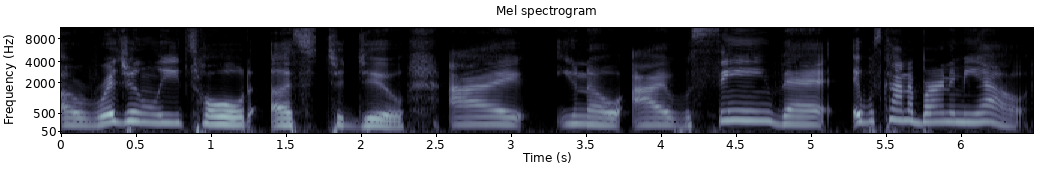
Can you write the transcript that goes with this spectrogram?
originally told us to do. I you know, I was seeing that it was kind of burning me out.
